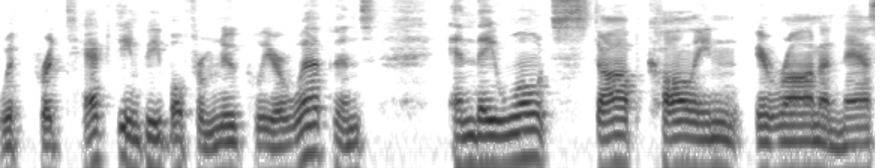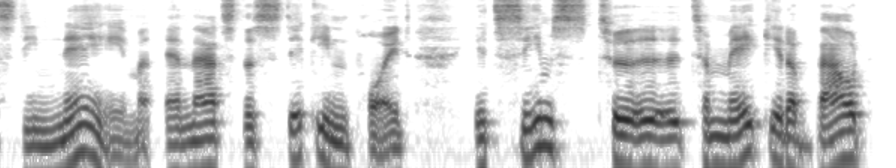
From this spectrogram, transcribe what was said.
with protecting people from nuclear weapons. And they won't stop calling Iran a nasty name. And that's the sticking point. It seems to, to make it about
